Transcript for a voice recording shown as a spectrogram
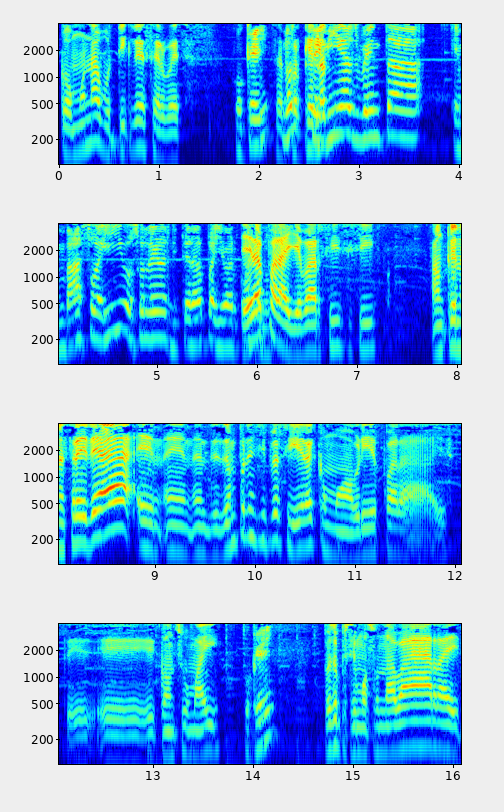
como una boutique de cervezas. ¿Ok? sea, ¿No ¿Tenías venta en vaso ahí o solo era literal para llevar? Era para llevar, sí, sí, sí. Aunque nuestra idea en, en- en- desde un principio sí era como abrir para este eh, consumo ahí. ¿Ok? Pues pusimos una barra, y,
